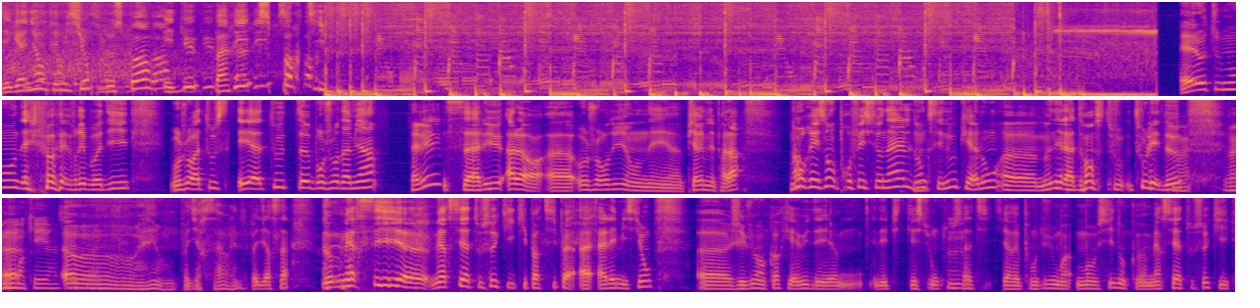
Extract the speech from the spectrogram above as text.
Parier gagnant, l'émission de sport et du pari sportif. Hello tout le monde, hello everybody. Bonjour à tous et à toutes. Bonjour Damien. Salut. Salut. Alors euh, aujourd'hui, on est euh, Pierre-Yves n'est pas là. Non. Pour raison professionnelle, donc c'est nous qui allons euh, mener la danse tous- tous les deux. Ouais, va nous Euh, manquer. hein. Euh, ouais, on peut dire ça, ouais, on peut dire ça. Donc merci, euh, merci à tous ceux qui, qui participent à, à- à l'émission. J'ai vu encore qu'il y a eu des, des petites questions, tout Mm. ça, tu y as répondu, moi, moi aussi. Donc merci à tous ceux qui,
